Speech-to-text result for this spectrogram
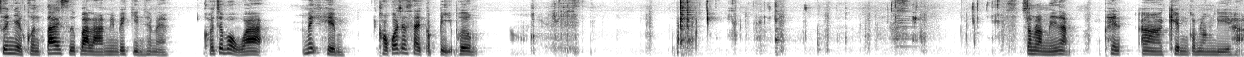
ส่วนใหญ่คนใต้ซื้อปลาร้ามินไปกินใช่ไหมเขาจะบอกว่าไม่เค็ม เขาก็จะใส่กะปิเพิ่ม สำหรับมิ้นอะเผ็ดอ่าเค็มกำลังดีค่ะ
